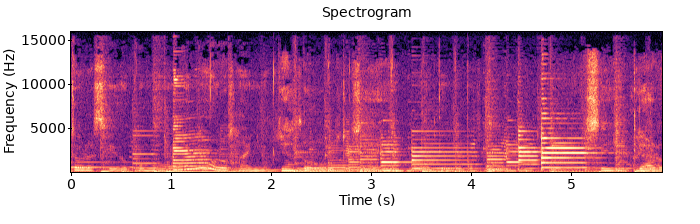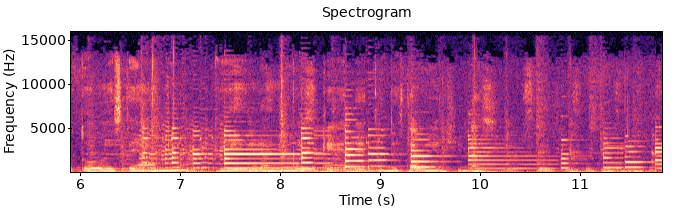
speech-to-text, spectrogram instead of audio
cuánto habrá sido? ¿Como un año o dos años? Ya dos, Dos años. ¿no? El tiempo volando. Sí, claro, todo este año y el año de que de donde estaba en el gimnasio. Sí, sí, sí, sí, sí, sí.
